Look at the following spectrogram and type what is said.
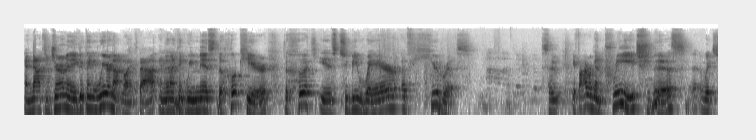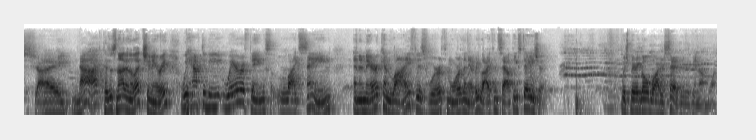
and Nazi Germany. Good thing we're not like that. And then I think we miss the hook here. The hook is to beware of hubris. So if I were going to preach this, uh, which I not because it's not a lectionary, we have to be aware of things like saying an American life is worth more than every life in Southeast Asia, which Barry Goldwater said during the Vietnam War.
